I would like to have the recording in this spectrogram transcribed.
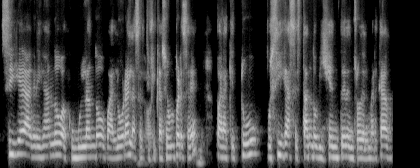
sigue agregando o acumulando valor a la certificación per se para que tú pues, sigas estando vigente dentro del mercado.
